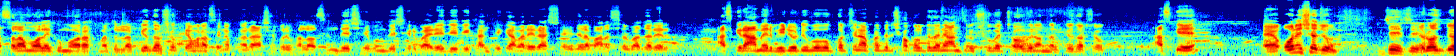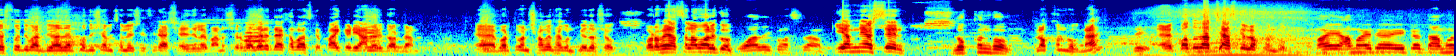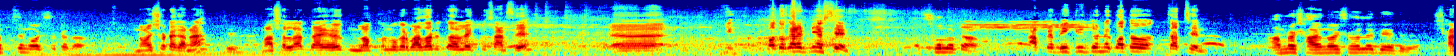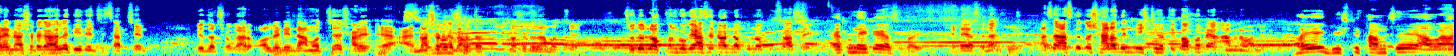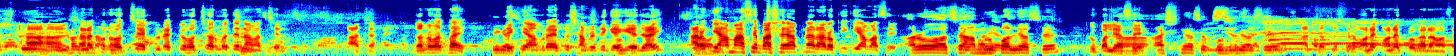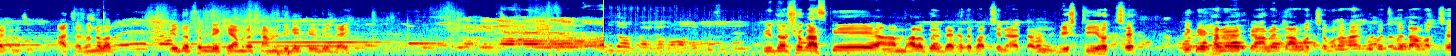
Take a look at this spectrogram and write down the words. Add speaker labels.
Speaker 1: আসসালামু আলাইকুম ওরহমতুল্লাহ প্রিয় দর্শক কেমন আছেন আপনারা? আশা করি ভালো আছেন। দেশে এবং দেশের বাইরে যে যেখান থেকে আমার এই রাজশাহী জেলা বানেশ্বর বাজারের আজকের আমের ভিডিওটি উপভোগ করছেন আপনাদের সকলকে জানিয়ে আন্তরিক শুভেচ্ছা ও অভিনন্দন প্রিয় দর্শক। আজকে উনিশে জুন।
Speaker 2: জি জি।
Speaker 1: রোজ বৃহস্পতিবার দুই হাজার পঁচিশে আমি চলে এসেছি রাজশাহী জেলার বানেশ্বর বাজারে। দেখাবো আজকের পাইকারি আমের দরদাম। বর্তমান সঙ্গে থাকুন প্রিয় দর্শক। বড় ভাই আসসালামু আলাইকুম।
Speaker 2: ওয়ালাইকুম আসসালাম।
Speaker 1: কি আপনি আসছেন?
Speaker 2: লক্ষণ ভোগ
Speaker 1: লক্ষণভোগ না?
Speaker 2: জি।
Speaker 1: কত যাচ্ছে আজকে লক্ষণভোগ?
Speaker 2: ভাই আমার এটা এটার দাম হচ্ছে নয়শো টাকা।
Speaker 1: নয়শো টাকা না? মাসাল্লাহ যাই হোক লক্ষণভোগের বাজারে তাহলে একটু ছাড়ছে। কত ক্যারেট নিয়ে আসছেন?
Speaker 2: ষোলোটা।
Speaker 1: আপনি বিক্রির জন্য কত চাচ্ছেন?
Speaker 2: আমরা সাড়ে নয়শো হলে দিয়ে দেবো।
Speaker 1: সাড়ে নশো টাকা হলে দিয়ে দিতে চাচ্ছেন প্রিয় দর্শক। আর অলরেডি দাম হচ্ছে সাড়ে নশো টাকা দাম।
Speaker 2: 900 টাকা।
Speaker 1: নশো টাকা দাম হচ্ছে। শুধু লক্ষণভোগে আছে না অন্য কোনো কিছু আছে?
Speaker 2: এখন এইটাই আছে ভাই।
Speaker 1: এটাই আছে না? আচ্ছা আজকে তো সারাদিন বৃষ্টি হচ্ছে কখন আম নামালে
Speaker 2: ভাই এই বৃষ্টি থামছে আবার আসছে
Speaker 1: হ্যাঁ হ্যাঁ সারাক্ষণ হচ্ছে একটু না একটু হচ্ছে ওর মধ্যে নামাচ্ছেন। আচ্ছা ধন্যবাদ ভাই। দেখি আমরা একটু সামনের দিকে এগিয়ে যাই। আরও কি আম আছে বাসায় আপনার? আরও কি কি আম আছে?
Speaker 2: আরও আছে আমরুপালি আছে।
Speaker 1: রূপালি আছে?
Speaker 2: আশনি আছে ফজলি আছে।
Speaker 1: আচ্ছা আচ্ছা আচ্ছা, অনেক অনেক প্রকার আম আছে এখনও। আচ্ছা ধন্যবাদ। প্রিয় দর্শক দেখি আমরা সামনের দিকে একটু এগিয়ে যাই। প্রিয় দর্শক আজকে আম ভালো করে দেখাতে পাচ্ছি না কারণ বৃষ্টি হচ্ছে। দিকে এখানেও একটা আমের দাম হচ্ছে মনে হয় গুপে চুপে দাম হচ্ছে।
